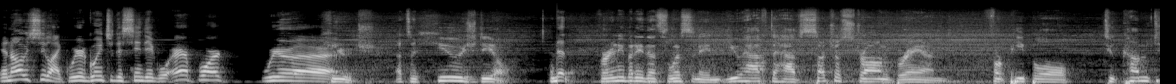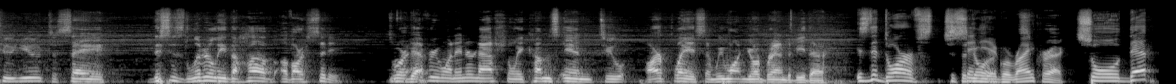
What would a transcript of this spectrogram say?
And now you see, like, we're going to the San Diego airport. We're, uh, Huge. That's a huge deal. that, For anybody that's listening, you have to have such a strong brand for people to come to you to say, this is literally the hub of our city. It's where Yeah. everyone internationally comes in to our place and we want your brand to be there. It's the door to The San. Diego, right? Correct. So that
